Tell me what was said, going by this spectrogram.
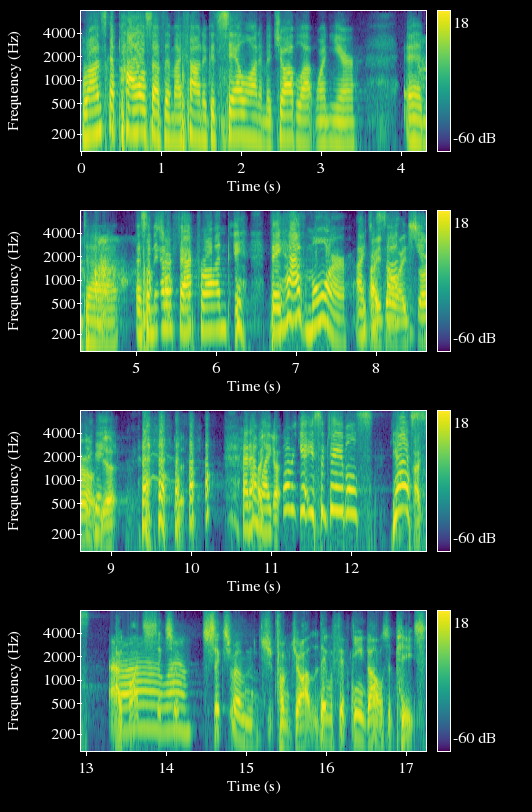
Ron's got piles of them. I found a good sale on them at Job Lot one year. And uh, as a matter of fact, Ron, they, they have more. I just I know. saw I them saw them. other. Yeah, And I'm I like, got- let me get you some tables. Yes. I bought Oh, six wow. of, six of them from Job. Lot. They were fifteen dollars a piece,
